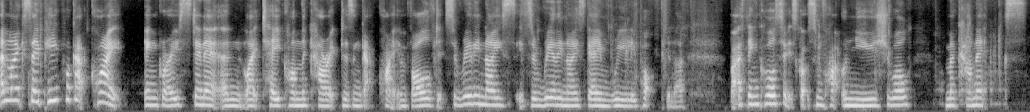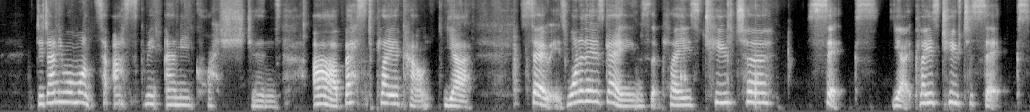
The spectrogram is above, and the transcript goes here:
And like I say people get quite engrossed in it and like take on the characters and get quite involved. It's a really nice it's a really nice game really popular but I think also it's got some quite unusual mechanics. Did anyone want to ask me any questions? Ah, best player count. Yeah. So it's one of those games that plays two to six. Yeah, it plays two to six,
